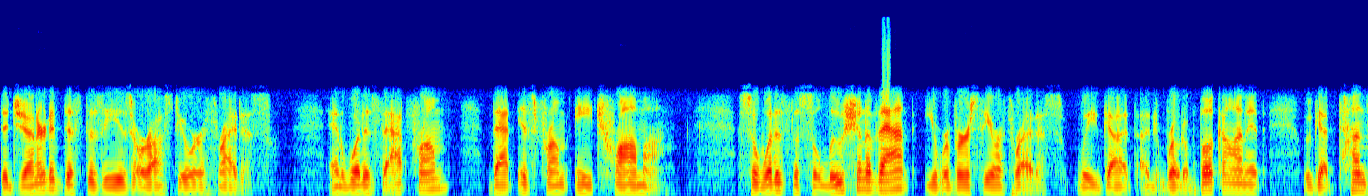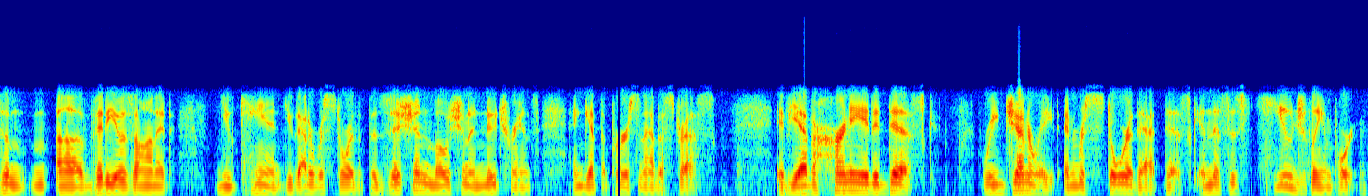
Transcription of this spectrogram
degenerative disc disease or osteoarthritis. And what is that from? That is from a trauma. So, what is the solution of that? You reverse the arthritis. We've got, I wrote a book on it. We've got tons of uh, videos on it. You can. You got to restore the position, motion, and nutrients and get the person out of stress. If you have a herniated disc, regenerate and restore that disc. And this is hugely important.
